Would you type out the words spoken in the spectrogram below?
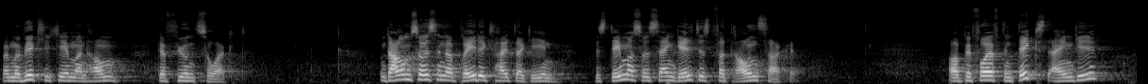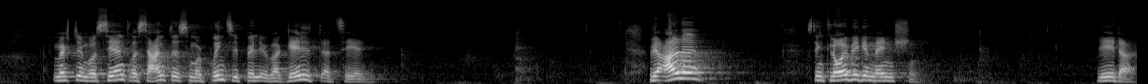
weil wir wirklich jemanden haben, der für uns sorgt. Und darum soll es in der Predigt heute gehen. Das Thema soll sein, Geld ist Vertrauenssache. Aber bevor ich auf den Text eingehe, möchte ich etwas sehr Interessantes mal prinzipiell über Geld erzählen. Wir alle sind gläubige Menschen. Jeder.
